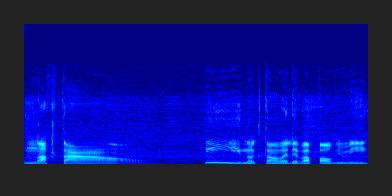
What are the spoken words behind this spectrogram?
Noctown. Ih, Noctown vai levar pau de mim.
